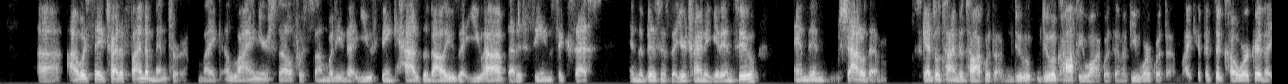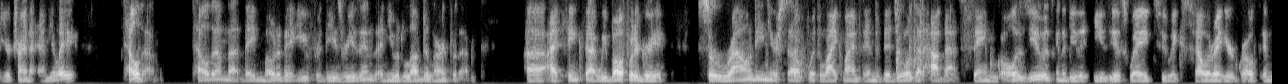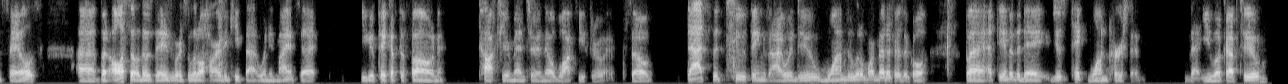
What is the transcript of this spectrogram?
Uh, I would say try to find a mentor, like align yourself with somebody that you think has the values that you have, that is seeing success in the business that you're trying to get into, and then shadow them. Schedule time to talk with them. Do do a coffee walk with them if you work with them. Like if it's a coworker that you're trying to emulate, tell them. Tell them that they motivate you for these reasons, and you would love to learn for them. Uh, I think that we both would agree surrounding yourself with like-minded individuals that have that same goal as you is going to be the easiest way to accelerate your growth in sales uh, but also those days where it's a little hard to keep that winning mindset you could pick up the phone talk to your mentor and they'll walk you through it so that's the two things i would do one's a little more metaphysical but at the end of the day just pick one person that you look up to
